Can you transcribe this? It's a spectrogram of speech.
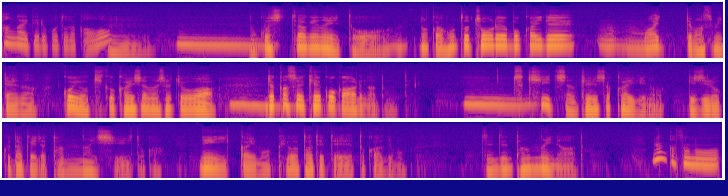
考えてることとかを、うん、残してあげないとなんか本当朝礼誤解で参ってますみたいな声を聞く会社の社長は若干そういう傾向があるなと思って、うん、月一の経営者会議の議事録だけじゃ足んないしとか。年1回目標立ててとかでも全然足んないなとなんかその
